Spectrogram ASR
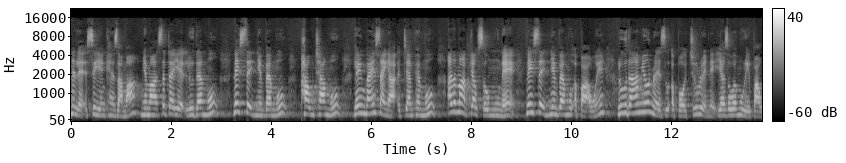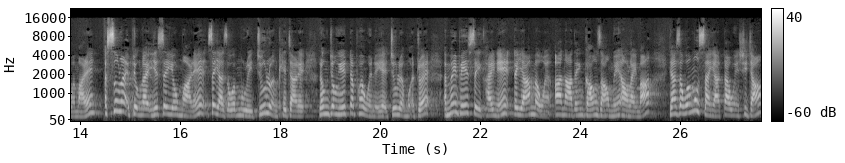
နှစ်လည်အစီရင်ခံစာမှာမြန်မာစစ်တပ်ရဲ့လူသတ်မှုနှိပ်စက်ညှဉ်းပန်းမှုထောင်ချမှုလိမ်ပိုင်းဆိုင်ရာအကြမ်းဖက်မှုအသမပျောက်ဆုံးမှုနဲ့နှိပ်စက်ညှဉ်းပန်းမှုအပါအဝင်လူသားမျိုးနွယ်စုအပေါ်ကျူးလွန်တဲ့ရာဇဝတ်မှုတွေပါဝင်ပါတယ်။အစုလိုက်အပြုံလိုက်ရစ်စိတ်ယုံမာတဲ့ဆက်ရာဇဝတ်မှုတွေကျူးလွန်ခဲ့ကြတဲ့လုံခြုံရေးတပ်ဖွဲ့ဝင်တွေရဲ့ကျူးလွန်မှုအတွက်အမိန့်ပေးစိတ်ခိုင်းတဲ့တရားမဝင်အာဏာသိမ်းခေါင်းဆောင်မင်းအောင်လှိုင်မှာ ရာဇဝတ်မှုဆိုင်ရာတာဝန်ရှိကြောင်း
